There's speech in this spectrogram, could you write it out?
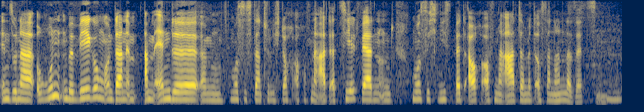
in so einer runden Bewegung und dann im, am Ende ähm, muss es natürlich doch auch auf eine Art erzählt werden und muss sich Lisbeth auch auf eine Art damit auseinandersetzen. Mhm.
